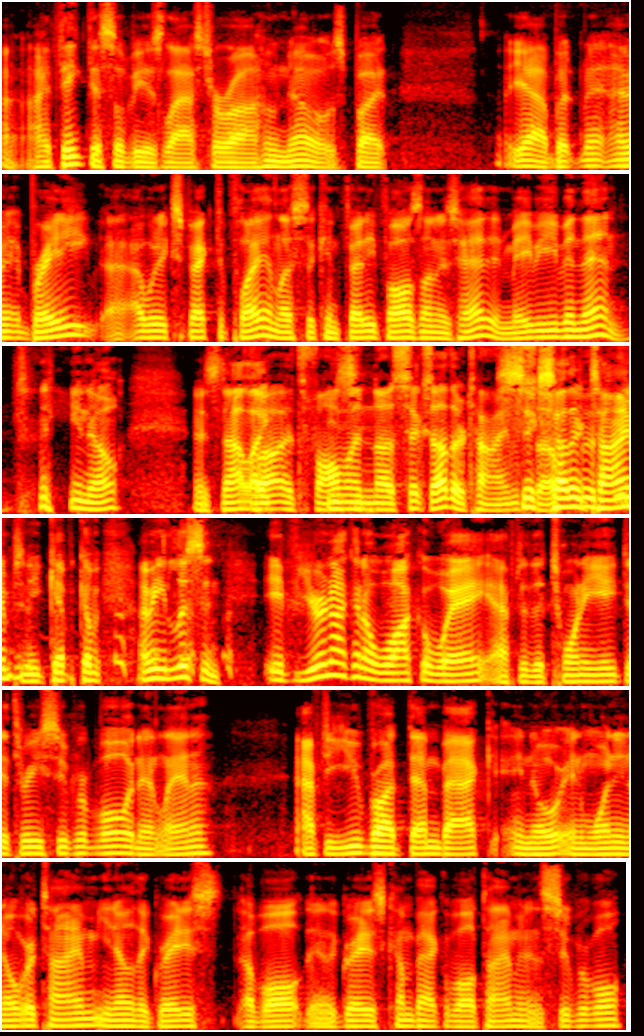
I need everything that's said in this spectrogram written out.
uh, I think this will be his last hurrah. Who knows, but. Yeah, but man, I mean, Brady, I would expect to play unless the confetti falls on his head, and maybe even then, you know, it's not like well, it's fallen uh, six other times. six so- other times, and he kept coming. I mean, listen, if you're not going to walk away after the twenty-eight to three Super Bowl in Atlanta, after you brought them back in in one in overtime, you know the greatest of all, you know, the greatest comeback of all time in the Super Bowl.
